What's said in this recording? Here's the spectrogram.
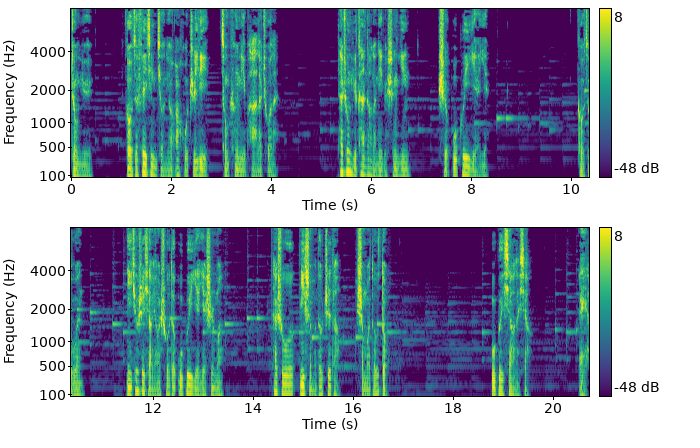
终于，狗子费尽九牛二虎之力从坑里爬了出来。他终于看到了那个声音，是乌龟爷爷。狗子问：“你就是小羊说的乌龟爷爷是吗？”他说：“你什么都知道，什么都懂。”乌龟笑了笑：“哎呀，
